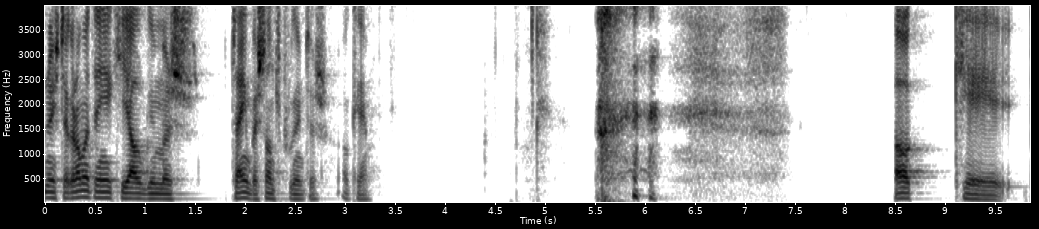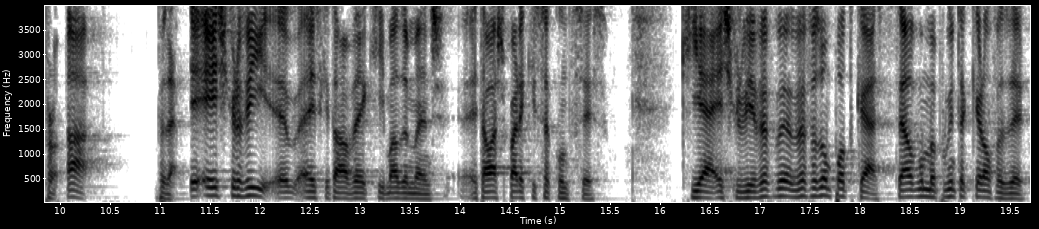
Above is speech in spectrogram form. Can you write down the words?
no Instagram eu tenho aqui algumas, tenho bastantes perguntas, ok. Ok. Pronto. Ah, pois é. Eu, escrevi, é isso que eu estava a ver aqui, mais ou menos. Eu estava à espera que isso acontecesse. Que é, eu escrevi, vai fazer um podcast. Tem alguma pergunta que queiram fazer?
